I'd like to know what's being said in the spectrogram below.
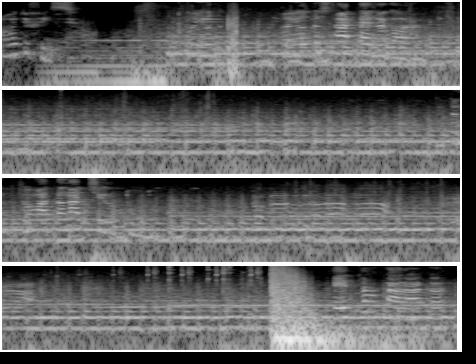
tá muito difícil. Tô em outra, tô em outra estratégia agora. Tô, tô matando a tiro tudo. Eita, caraca.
